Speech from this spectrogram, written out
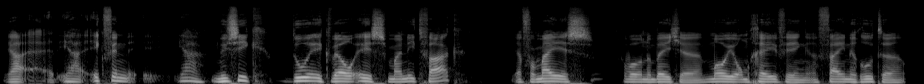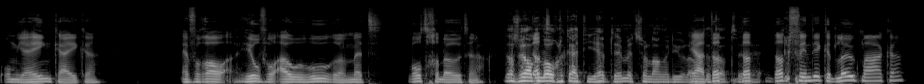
Ja, eh, ja, ik vind, ja, muziek doe ik wel eens, maar niet vaak. Ja, voor mij is gewoon een beetje een mooie omgeving, een fijne route om je heen kijken. En vooral heel veel oude hoeren met lotgenoten. dat is wel de mogelijkheid die je hebt hè, met zo'n lange duurloop. Ja, dat, dat, dat, dat, vind ik het leuk maken.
